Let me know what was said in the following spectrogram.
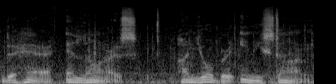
Det här är Lars. Han jobbar inne i stan.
